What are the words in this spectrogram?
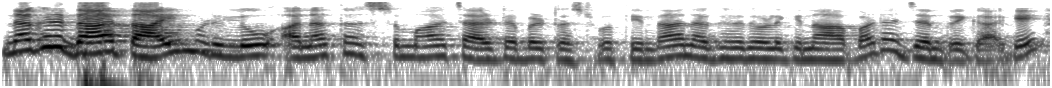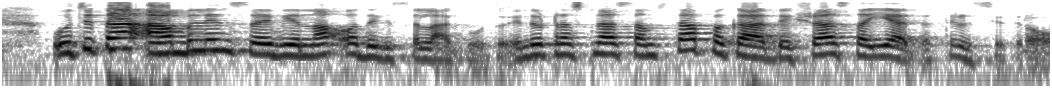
ನಗರದ ತಾಯಿಮಡಿಲು ಅನಾಥಾಶ್ರಮ ಚಾರಿಟೇಬಲ್ ಟ್ರಸ್ಟ್ ವತಿಯಿಂದ ನಗರದೊಳಗಿನ ಬಡ ಜನರಿಗಾಗಿ ಉಚಿತ ಆಂಬ್ಯುಲೆನ್ಸ್ ಸೇವೆಯನ್ನು ಒದಗಿಸಲಾಗುವುದು ಎಂದು ಟ್ರಸ್ಟ್ನ ಸಂಸ್ಥಾಪಕ ಅಧ್ಯಕ್ಷ ಸಯ್ಯದ್ ತಿಳಿಸಿದರು.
